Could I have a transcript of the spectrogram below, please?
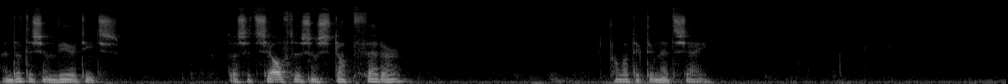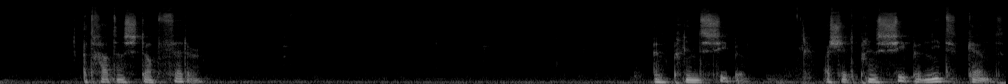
En dat is een weert iets. Dat is hetzelfde als een stap verder van wat ik er net zei. Het gaat een stap verder. Een principe. Als je het principe niet kent,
